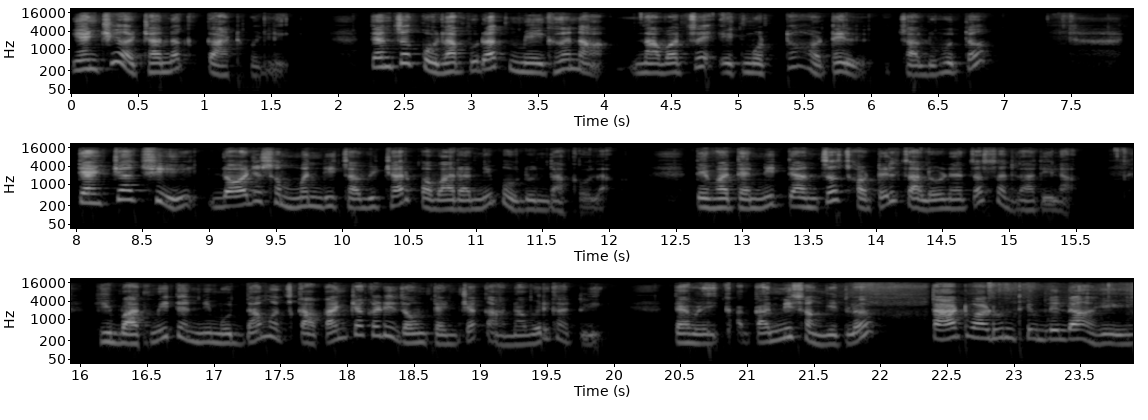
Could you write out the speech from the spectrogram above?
यांची अचानक गाठ पडली. त्यांचं कोल्हापुरात मेघना नावाचं एक मोठं हॉटेल चालू होतं. त्यांच्याशी लॉज संबंधीचा विचार पवारांनी बोलून दाखवला. तेव्हा त्यांनी त्यांचंच हॉटेल चालवण्याचा सल्ला दिला. ही बातमी त्यांनी मुद्दामच काकांच्याकडे जाऊन त्यांच्या कानावर घातली. त्यावेळी काकांनी सांगितलं ताट वाढून ठेवलेलं आहे.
